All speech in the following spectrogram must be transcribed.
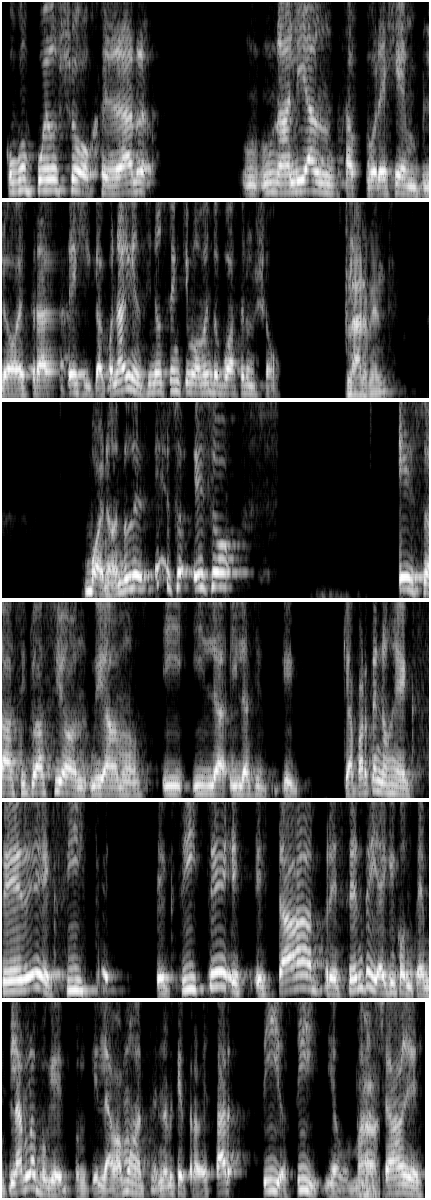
¿cómo puedo yo generar un- una alianza, por ejemplo, estratégica con alguien si no sé en qué momento puedo hacer un show? Claramente. Bueno, entonces eso, eso, esa situación, digamos, y, y la, y la si- que, que aparte nos excede, existe, existe, es- está presente y hay que contemplarla porque, porque la vamos a tener que atravesar sí o sí, digamos, más allá de,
